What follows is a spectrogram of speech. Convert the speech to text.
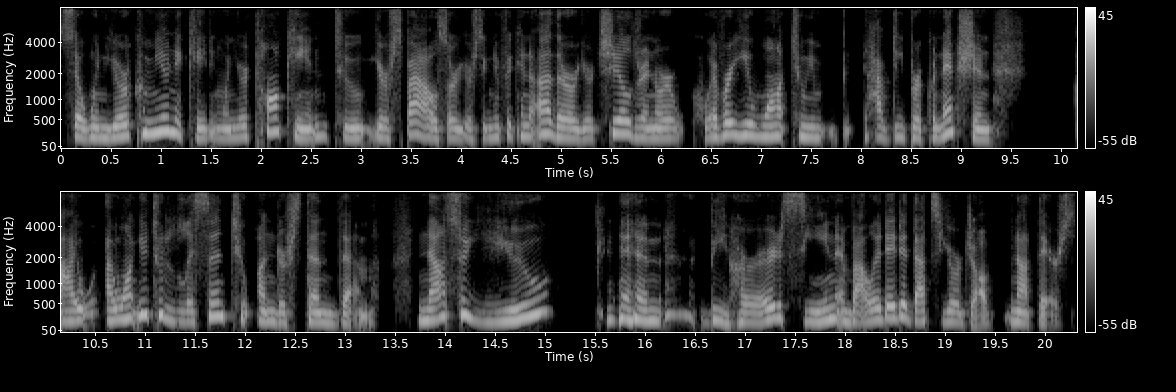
So when you're communicating, when you're talking to your spouse or your significant other or your children or whoever you want to have deeper connection, I I want you to listen to understand them, not so you can be heard, seen, and validated. That's your job, not theirs.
